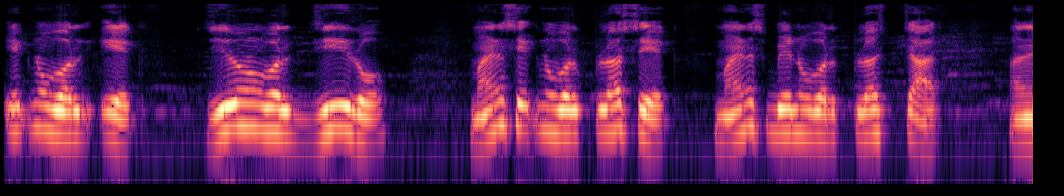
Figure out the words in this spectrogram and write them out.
એકનો વર્ગ એક ઝીરોનો વર્ગ ઝીરો માઇનસ એકનો વર્ગ પ્લસ એક માઇનસ બેનો વર્ગ પ્લસ ચાર, અને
